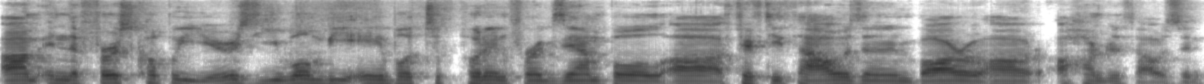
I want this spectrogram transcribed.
um, in the first couple years, you won't be able to put in, for example, uh, 50,000 and borrow out 100,000.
